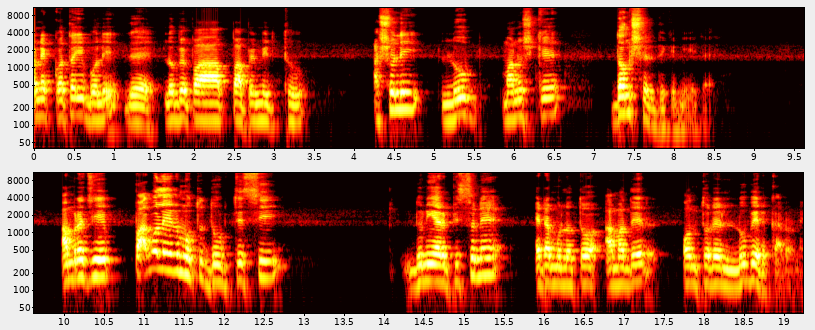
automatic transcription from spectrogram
অনেক কথাই বলি যে লোভে পাপ, পাপে মৃত্যু। আসলেই লোভ মানুষকে ধ্বংসের দিকে নিয়ে যায়। আমরা যে পাগলের মতো দৌড়তেছি, দুনিয়ার পিছনে এটা মূলত আমাদের অন্তরের লোভের কারণে।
